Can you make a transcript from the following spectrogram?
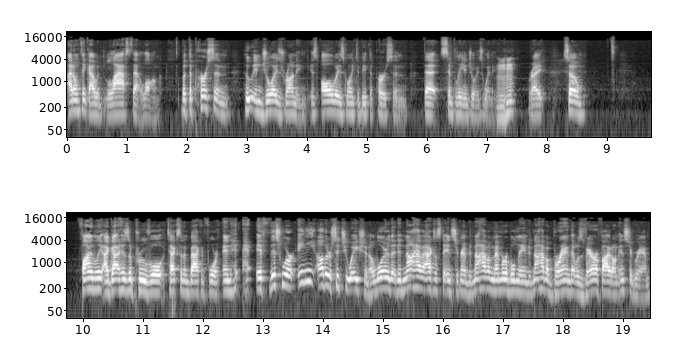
I don't think I would last that long. But the person who enjoys running is always going to beat the person that simply enjoys winning. Mm-hmm. Right? So Finally, I got his approval, texted him back and forth. And if this were any other situation, a lawyer that did not have access to Instagram, did not have a memorable name, did not have a brand that was verified on Instagram,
